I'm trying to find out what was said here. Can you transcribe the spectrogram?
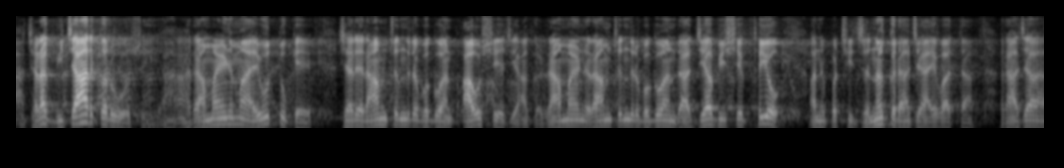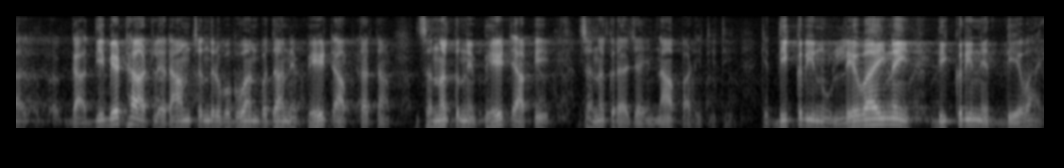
આ જરાક વિચાર કરવો છે. આ રામાયણમાં આવ્યું હતું કે જ્યારે રામચંદ્ર ભગવાન આવશે જે આગળ, રામાયણ, રામચંદ્ર ભગવાન રાજ્યાભિષેક થયો અને પછી જનક રાજા આવ્યા હતા. રાજા ગાદી બેઠા એટલે રામચંદ્ર ભગવાન બધાને ભેટ આપતા હતા. જનકને ભેટ આપી જનક રાજાએ ના પાડી દીધી કે દીકરીનું લેવાય નહીં, દીકરીને દેવાય.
